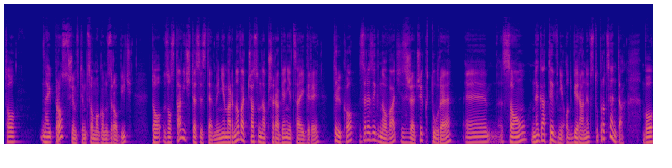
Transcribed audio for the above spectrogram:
to najprostszym w tym, co mogą zrobić, to zostawić te systemy, nie marnować czasu na przerabianie całej gry, tylko zrezygnować z rzeczy, które są negatywnie odbierane w 100%. Bo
